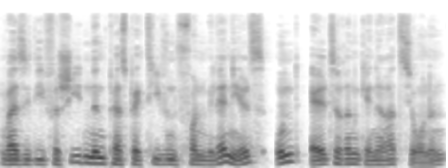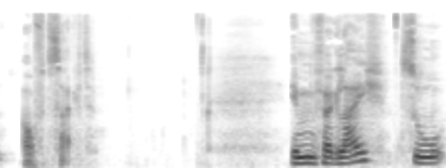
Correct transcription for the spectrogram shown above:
weil sie die verschiedenen Perspektiven von Millennials und älteren Generationen aufzeigt. Im Vergleich zu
